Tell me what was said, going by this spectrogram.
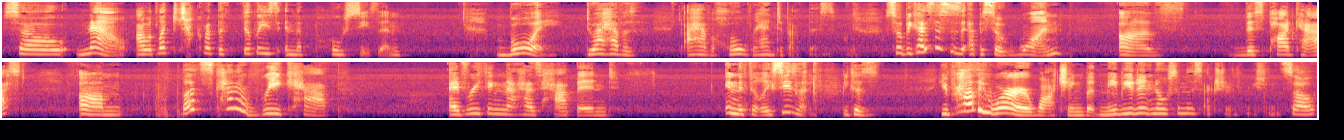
So now I would like to talk about the Phillies in the postseason. Boy, do I have a I have a whole rant about this. So because this is episode one of this podcast, um, let's kind of recap everything that has happened in the Philly season because you probably were watching, but maybe you didn't know some of this extra information. So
